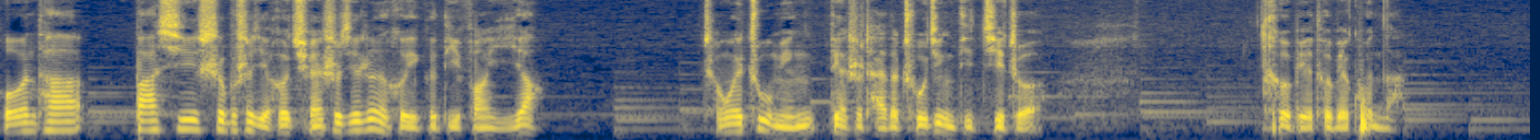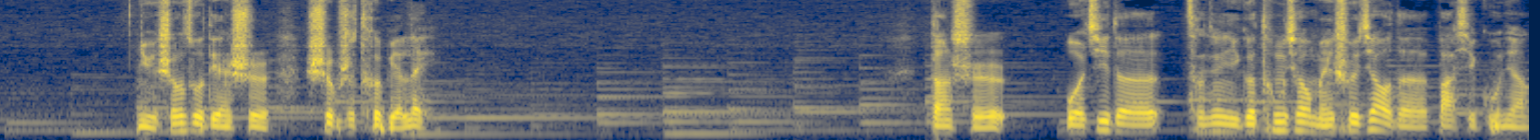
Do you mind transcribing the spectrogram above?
我问他，巴西是不是也和全世界任何一个地方一样，成为著名电视台的出镜地记者特别特别困难？女生做电视是不是特别累？当时我记得曾经一个通宵没睡觉的巴西姑娘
